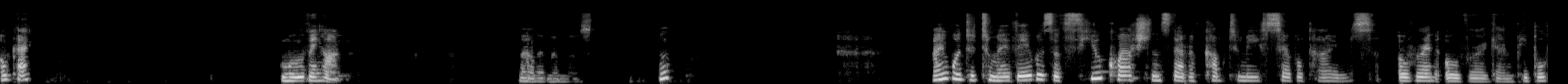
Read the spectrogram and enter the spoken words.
Okay. Moving on. Now the numbers. Hmm. I wanted to make, there was a few questions that have come to me several times over and over again. People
